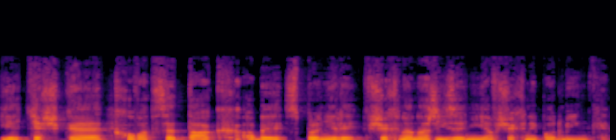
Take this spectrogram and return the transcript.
je těžké chovat se tak, aby splnili všechna nařízení a všechny podmínky.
